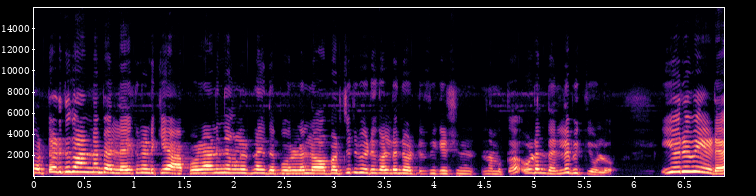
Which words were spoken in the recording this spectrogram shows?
തൊട്ടടുത്ത് കാണുന്ന ബെല്ലൈക്കൺ അടിക്കുക. അപ്പോഴാണ് ഞങ്ങളിടുന്ന ഇതുപോലുള്ള ലോ ബഡ്ജറ്റ് വീടുകളുടെ നോട്ടിഫിക്കേഷൻ നമുക്ക് ഉടൻ തന്നെ ലഭിക്കുകയുള്ളൂ. ഈ ഒരു വീട്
